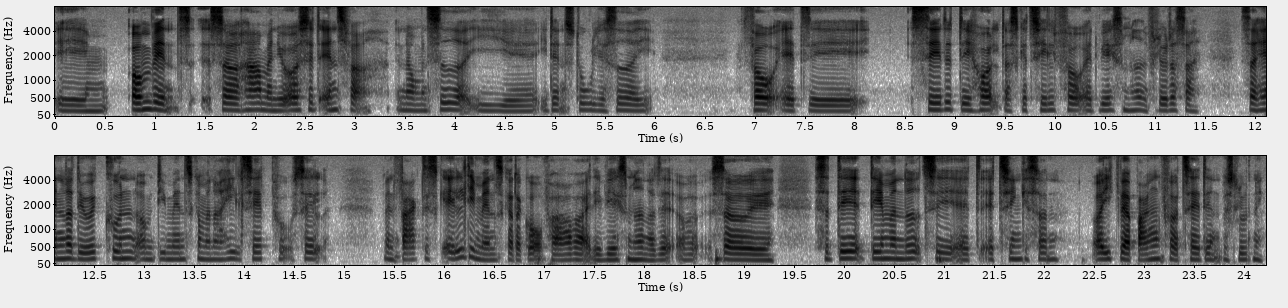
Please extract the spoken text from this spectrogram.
Øh, omvendt så har man jo også et ansvar når man sidder i, øh, i den stol, jeg sidder i, for at øh, sætte det hold, der skal til for, at virksomheden flytter sig. Så handler det jo ikke kun om de mennesker, man har helt sæt på selv, men faktisk alle de mennesker, der går på arbejde i virksomheden. Og det, og, så øh, så det, det er man nødt til at, at tænke sådan, og ikke være bange for at tage den beslutning.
